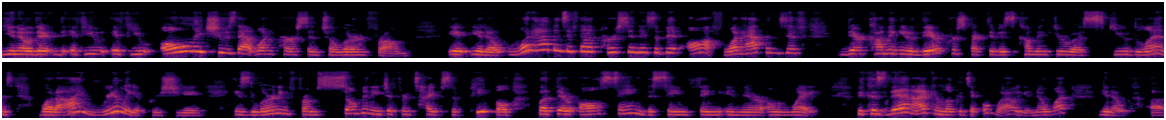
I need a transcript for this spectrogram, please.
You know, there if you if you only choose that one person to learn from, it, you know, what happens if that person is a bit off? What happens if they're coming, you know, their perspective is coming through a skewed lens? What I really appreciate is learning from so many different types of people, but they're all saying the same thing in their own way. Because then I can look and say, oh wow, you know what? You know, uh,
